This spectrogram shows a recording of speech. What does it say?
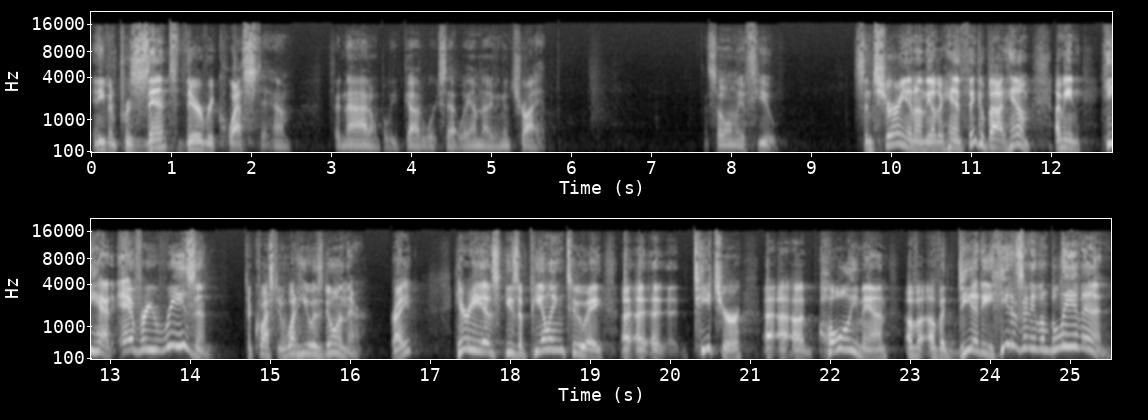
and even present their request to him. Said, nah, I don't believe God works that way. I'm not even going to try it. And so only a few. Centurion, on the other hand, think about him. I mean, he had every reason to question what he was doing there, right? Here he is, he's appealing to a, a, a teacher, a, a, holy man of, of a deity he doesn't even believe in.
